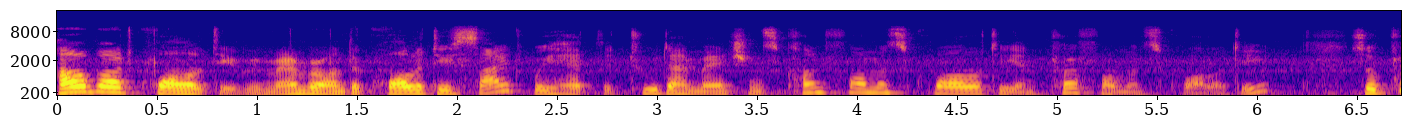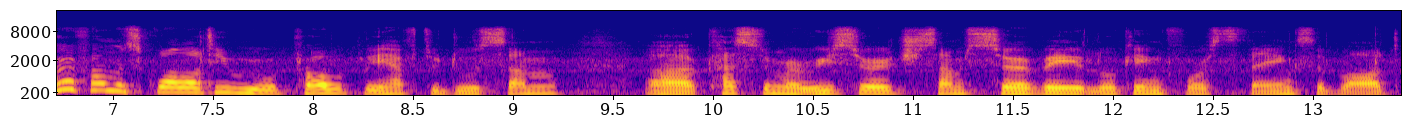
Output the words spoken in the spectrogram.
How about quality? Remember on the quality side we had the two dimensions conformance quality and performance quality. So performance quality we will probably have to do some uh, customer research, some survey looking for things about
